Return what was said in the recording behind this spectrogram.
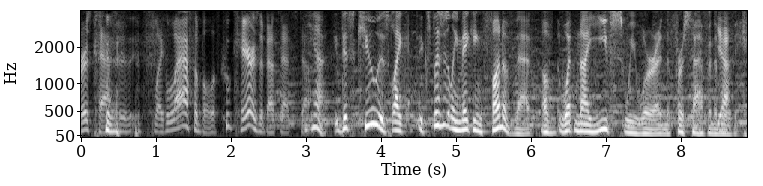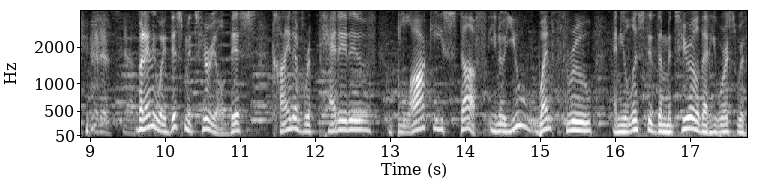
first half is it's like laughable. Who cares about that stuff? Yeah, this cue is like explicitly making fun of that, of what naifs we were in the first half of the Yeah, movie. it is, yeah. But anyway, this material, this kind of repetitive, blocky stuff, you know, you went through and you listed the material that he works with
